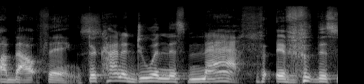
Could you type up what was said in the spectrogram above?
about things. They're kind of doing this math, if this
